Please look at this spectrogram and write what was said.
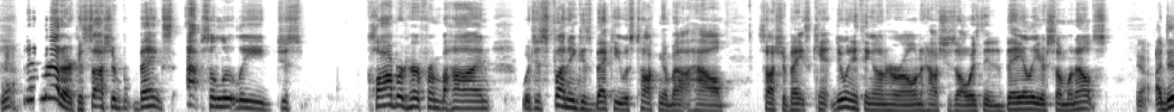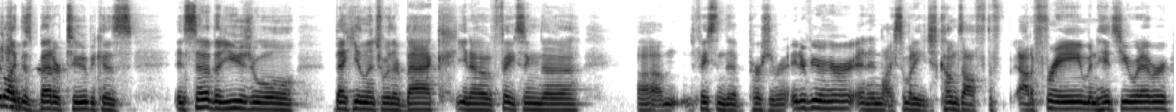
Yeah. It didn't matter because Sasha Banks absolutely just clobbered her from behind, which is funny because Becky was talking about how Sasha Banks can't do anything on her own, and how she's always needed Bayley or someone else. Yeah, I did like this better too because instead of the usual Becky Lynch with her back, you know, facing the um, facing the person interviewing her, and then like somebody just comes off the out of frame and hits you or whatever.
